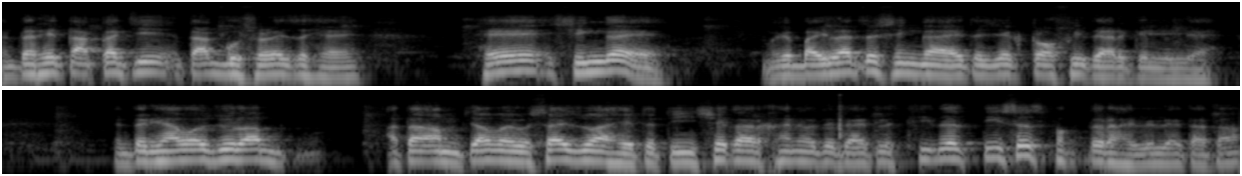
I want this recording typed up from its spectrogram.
नंतर हे ताकाची ताक घुसळायचं हे आहे. हे शिंग आहे. म्हणजे बैलाचं शिंग आहे. त्याची एक ट्रॉफी तयार केलेली आहे. नंतर ह्या बाजूला आता आमचा व्यवसाय जो आहे तो तीनशे कारखाने होते. त्यातले तीनच तीसच फक्त राहिलेले आहेत आता.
